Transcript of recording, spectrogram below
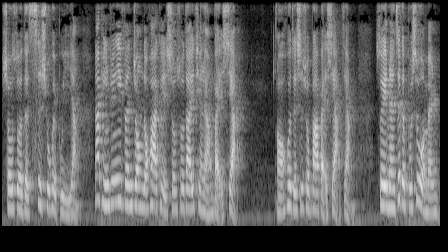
收缩的次数会不一样。那平均一分钟的话，可以收缩到一千两百下，哦，或者是说八百下这样。所以呢，这个不是我们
